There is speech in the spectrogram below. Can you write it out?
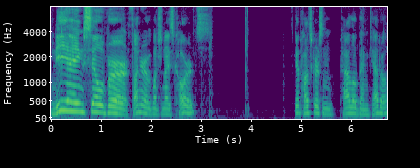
Dieng Silver. Thunder have a bunch of nice cards. Get Husker some Paolo Banchero.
